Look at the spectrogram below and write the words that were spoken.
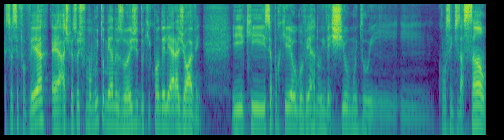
se você for ver, é, as pessoas fumam muito menos hoje do que quando ele era jovem. E que isso é porque o governo investiu muito em, em conscientização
